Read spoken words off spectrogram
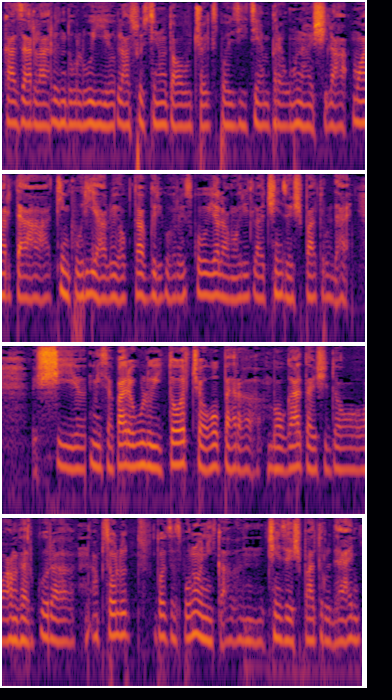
Cazar, la rândul lui, l-a susținut, au avut și o expoziție împreună și la moartea timpurie a lui Octav Grigorescu, el a murit la 54 de ani și uh, mi se pare uluitor ce operă bogată și de o anvergură absolut, pot să spun, unică în 54 de ani.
